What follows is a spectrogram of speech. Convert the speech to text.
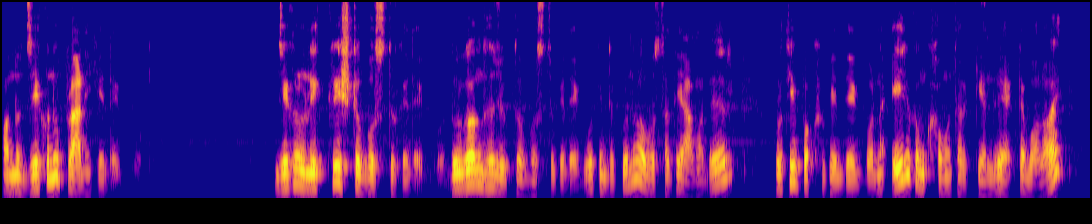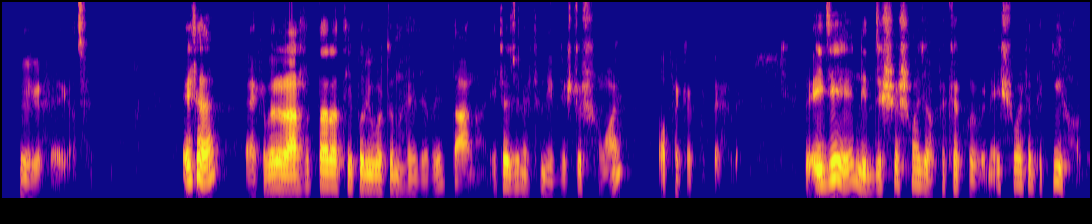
অন্য যে কোনো প্রাণীকে দেখব যে কোনো নিকৃষ্ট বস্তুকে দেখব, দুর্গন্ধযুক্ত বস্তুকে দেখব, কিন্তু কোনো অবস্থাতেই আমাদের প্রতিপক্ষকে দেখব না। এইরকম ক্ষমতার কেন্দ্রে একটা বলয় তৈরি হয়ে গেছে। এটা একেবারে রাতারাতি পরিবর্তন হয়ে যাবে তা নয়। এটার জন্য একটা নির্দিষ্ট সময় অপেক্ষা করতে হবে। তো এই যে নির্দিষ্ট সময় যে অপেক্ষা করবেন, এই সময়টাতে কি হবে?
